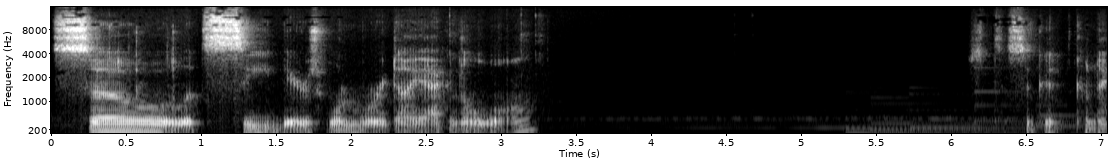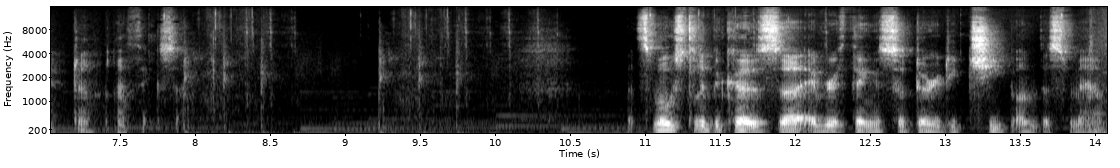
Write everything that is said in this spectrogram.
So, let's see. There's one more diagonal wall. Is this a good connector? I think so. That's mostly because uh, everything is so dirty cheap on this map.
